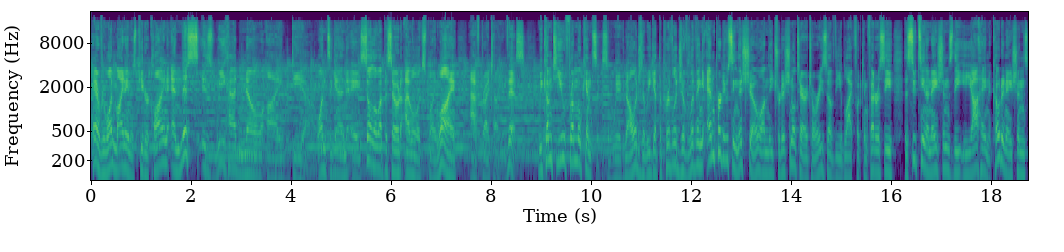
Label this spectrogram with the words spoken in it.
Hey everyone, my name is Peter Klein, and this is We Had No Idea. Once again, a solo episode. I will explain why after I tell you this. We come to you from Mohkinstsis, and we acknowledge that we get the privilege of living and producing this show on the traditional territories of the Blackfoot Confederacy, the Tsuut'ina Nations, the Îyârhe Nakoda Nations,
